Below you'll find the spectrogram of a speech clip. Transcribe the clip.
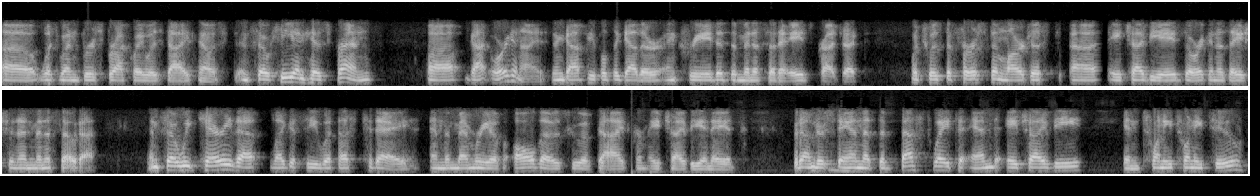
uh, was when Bruce Brockway was diagnosed. And so he and his friends uh, got organized and got people together and created the Minnesota AIDS Project, which was the first and largest uh, HIV/AIDS organization in Minnesota. And so we carry that legacy with us today and the memory of all those who have died from HIV and AIDS. But understand that the best way to end HIV in 2022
